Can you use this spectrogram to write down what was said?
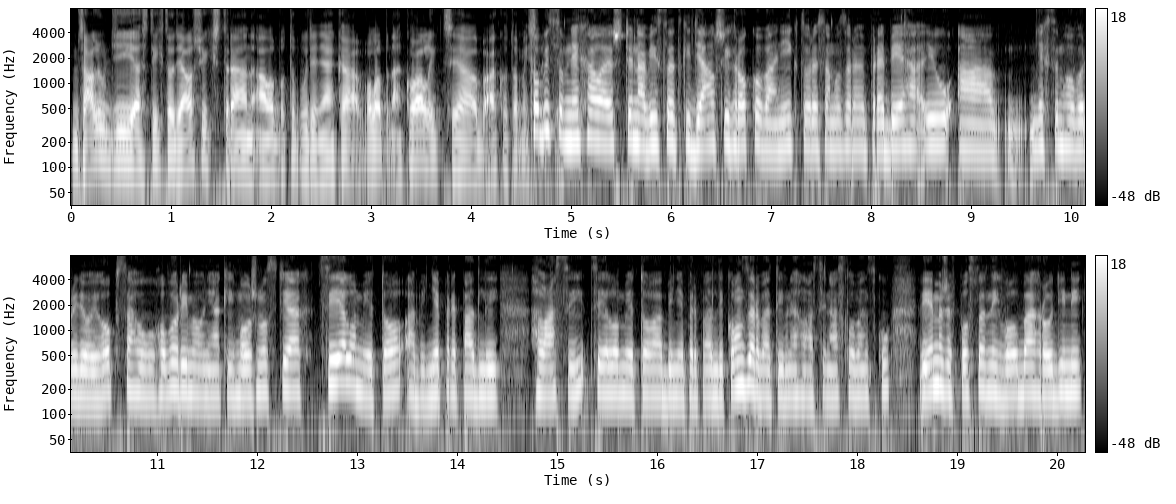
za ľudí a z týchto ďalších strán, alebo to bude nejaká volebná koalícia, alebo ako to myslíte? To by som nechala ešte na výsledky ďalších rokovaní, ktoré samozrejme prebiehajú a nechcem hovoriť o ich obsahu, hovoríme o nejakých možnostiach. Cieľom je to, aby neprepadli hlasy, cieľom je to, aby neprepadli konzervatívne hlasy na Slovensku. Vieme, že v posledných voľbách rodiny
